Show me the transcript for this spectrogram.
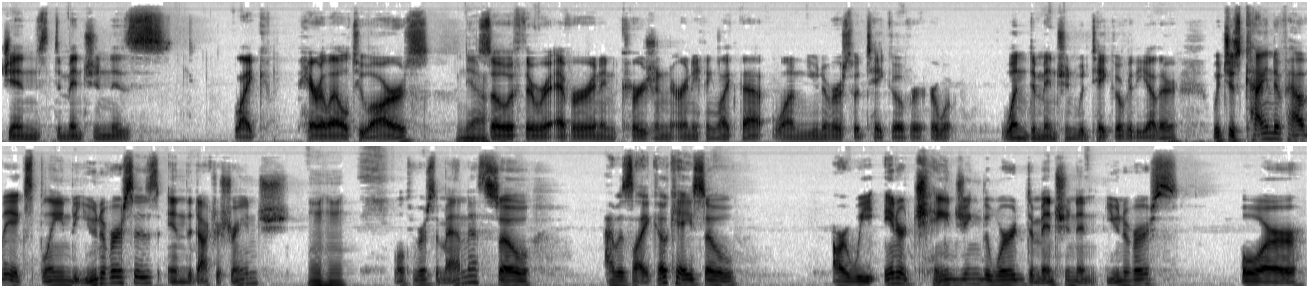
Jinn's dimension is like parallel to ours. Yeah. So if there were ever an incursion or anything like that, one universe would take over, or one dimension would take over the other, which is kind of how they explain the universes in the Doctor Strange mm-hmm. Multiverse of Madness. So I was like, okay, so are we interchanging the word dimension and universe, or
